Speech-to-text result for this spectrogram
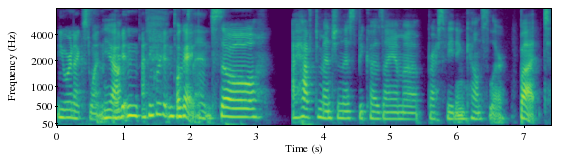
You were next one. Yeah. We're getting. I think we're getting towards Okay, the end. so I have to mention this because I am a breastfeeding counselor, but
